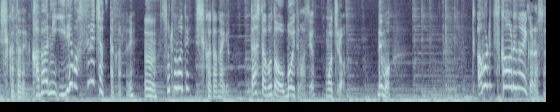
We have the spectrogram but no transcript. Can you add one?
仕方ない。カバンに入れ忘れちゃったからね。うん。それはね仕方ないよ。出したことは覚えてますよ。もちろん。でもあまり使われないからさ。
